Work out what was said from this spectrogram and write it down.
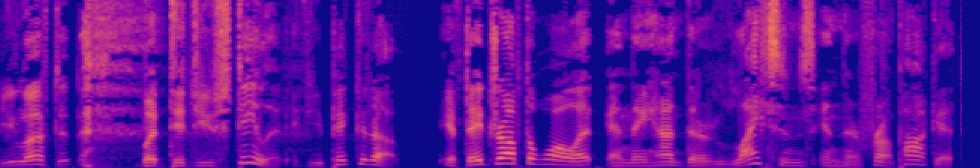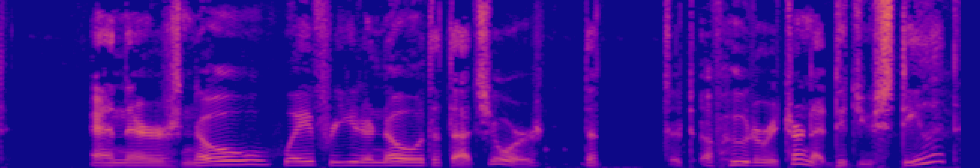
you left it. But did you steal it if you picked it up? If they dropped the wallet and they had their license in their front pocket, and there's no way for you to know that that's yours, that of who to return that, did you steal it?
